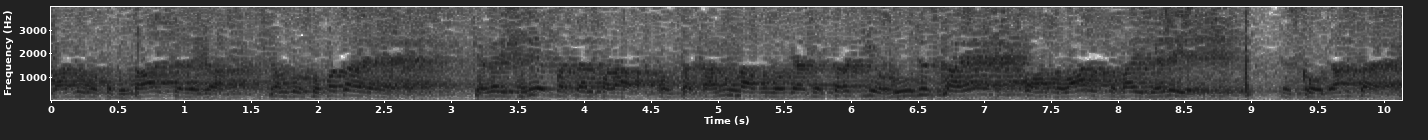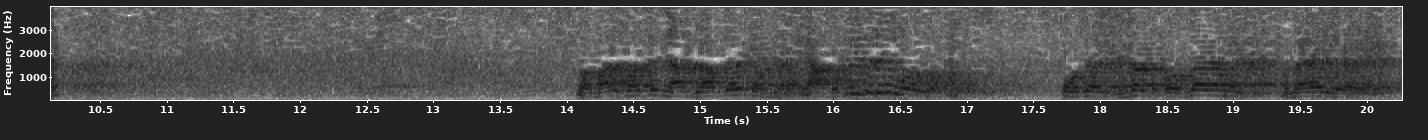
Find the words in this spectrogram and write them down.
باتوں کو سبوتاج کرے گا کیونکہ اس کو پتا ہے کہ اگر شریعت پر چل پڑا اور اس کا قانون نافذ ہو گیا تو ترقی اور روز اس کا ہے اور سوال اور تباہی میری ہے۔ اس کو جانتا ہے۔ تو ہمارے ساتھ یہاں جواب ہے کہ ہم نے یہاں بھی نہیں ہوا ہوا۔ وہ جھنڈا ڈکوستا ہے انہوں نے بنایا ہوا ہے۔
